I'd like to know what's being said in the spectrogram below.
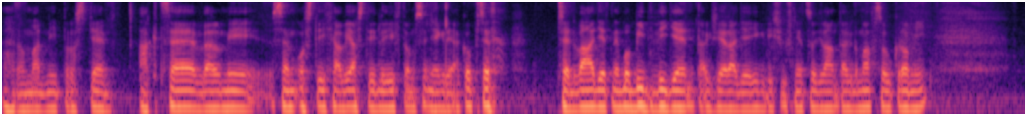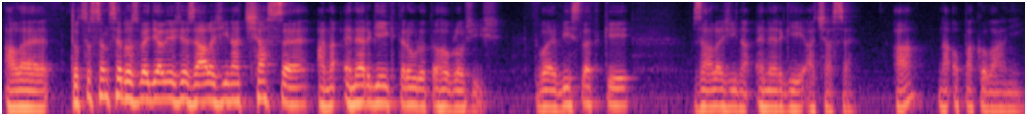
hromadný prostě akce, velmi jsem ostýchavý a stydlivý v tom se někdy jako před, předvádět nebo být viděn, takže raději, když už něco dělám, tak doma v soukromí. Ale to, co jsem se dozvěděl, je, že záleží na čase a na energii, kterou do toho vložíš. Tvoje výsledky záleží na energii a čase a na opakování.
